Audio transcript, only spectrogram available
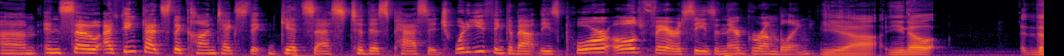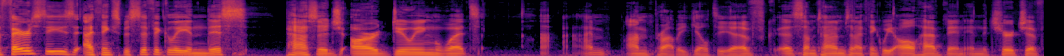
Um, and so I think that's the context that gets us to this passage. What do you think about these poor old Pharisees and their grumbling? Yeah, you know, the Pharisees, I think specifically in this passage, are doing what I'm I'm probably guilty of uh, sometimes, and I think we all have been in the church of,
